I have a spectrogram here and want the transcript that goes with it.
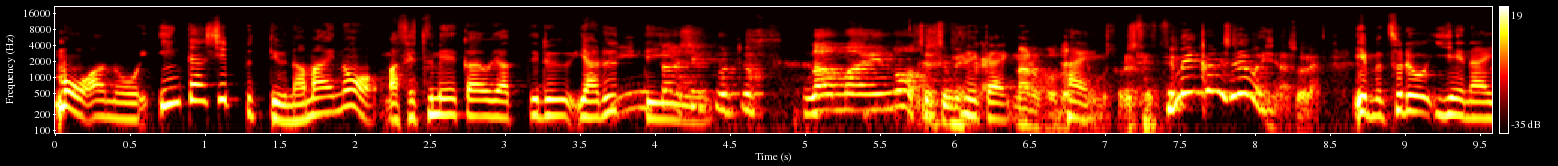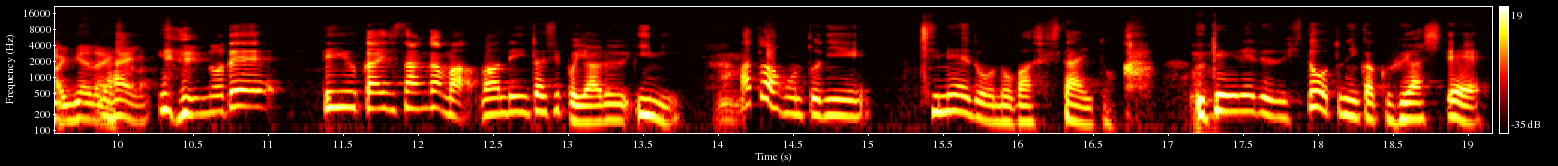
もうあのインターンシップっていう名前の、まあ、説明会をやってるやるってインターンシいうップって名前の説明会。説明会。なるほど。はい。それ説明会にすればいいじゃん、それ。いやそれを言えない。あ言えないはい、のでっていう会社さんが、まあ、ワンデーインターンシップをやる意味、あとは本当に知名度を伸ばしたいとか受け入れる人をとにかく増やして、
